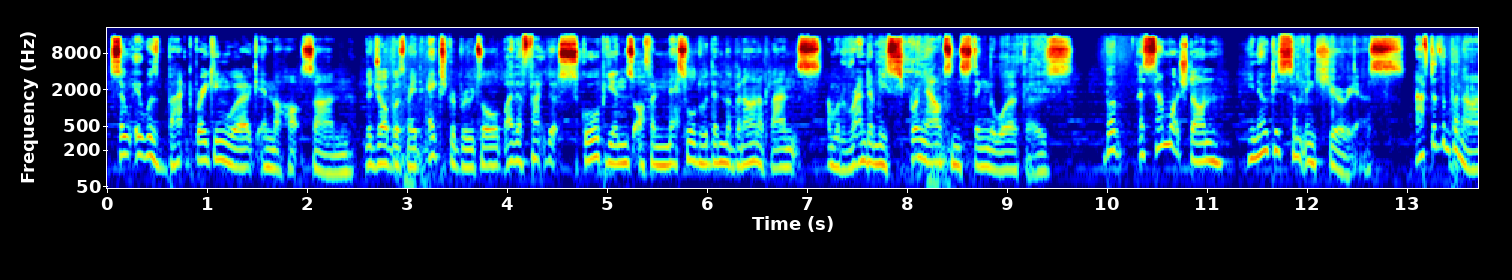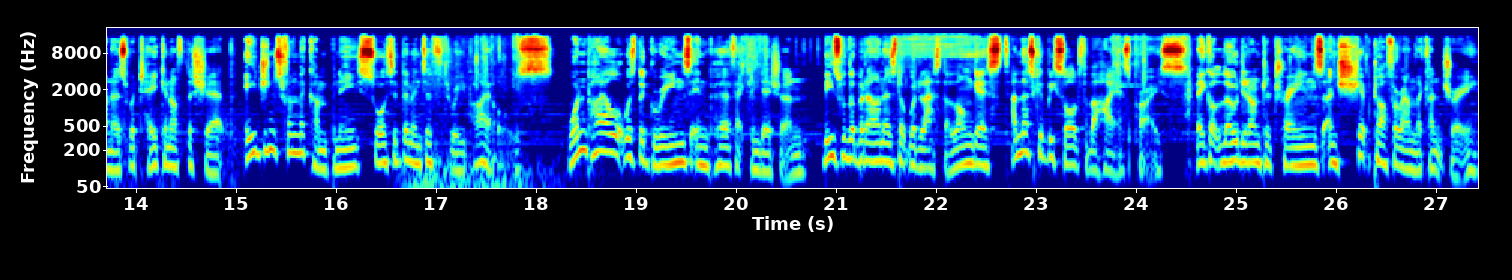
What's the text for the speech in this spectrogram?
so it was backbreaking work in the hot sun. The job was made extra brutal by the fact that scorpions often nestled within the banana plants and would randomly spring out and sting the workers. But as Sam watched on, he noticed something curious. After the bananas were taken off the ship, agents from the company sorted them into three piles. One pile was the greens in perfect condition. These were the bananas that would last the longest and thus could be sold for the highest price. They got loaded onto trains and shipped off around the country.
